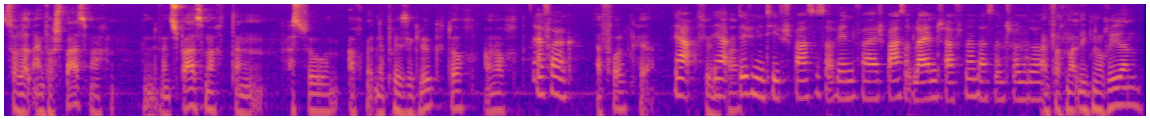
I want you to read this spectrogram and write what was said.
soll halt einfach Spaß machen. Wenn es Spaß macht, dann hast du auch mit einer Prise Glück doch auch noch Erfolg. Erfolg. Ja, Ja, ja Fall. definitiv. Spaß ist auf jeden Fall. Spaß und Leidenschaft, ne? das sind schon so. Einfach mal ignorieren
